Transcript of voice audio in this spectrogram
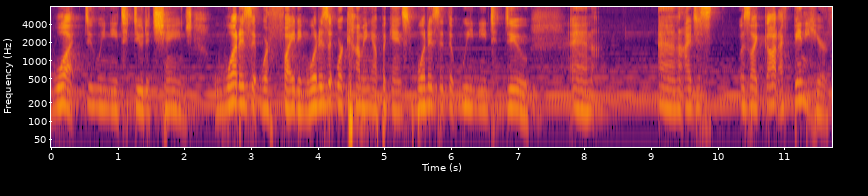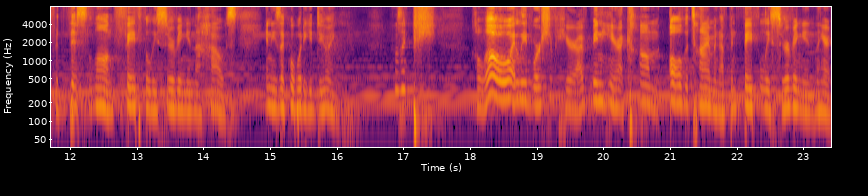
what do we need to do to change? What is it we're fighting? What is it we're coming up against? What is it that we need to do? And and I just was like, God, I've been here for this long, faithfully serving in the house. And he's like, Well, what are you doing? I was like, Hello, I lead worship here. I've been here. I come all the time and I've been faithfully serving in there.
